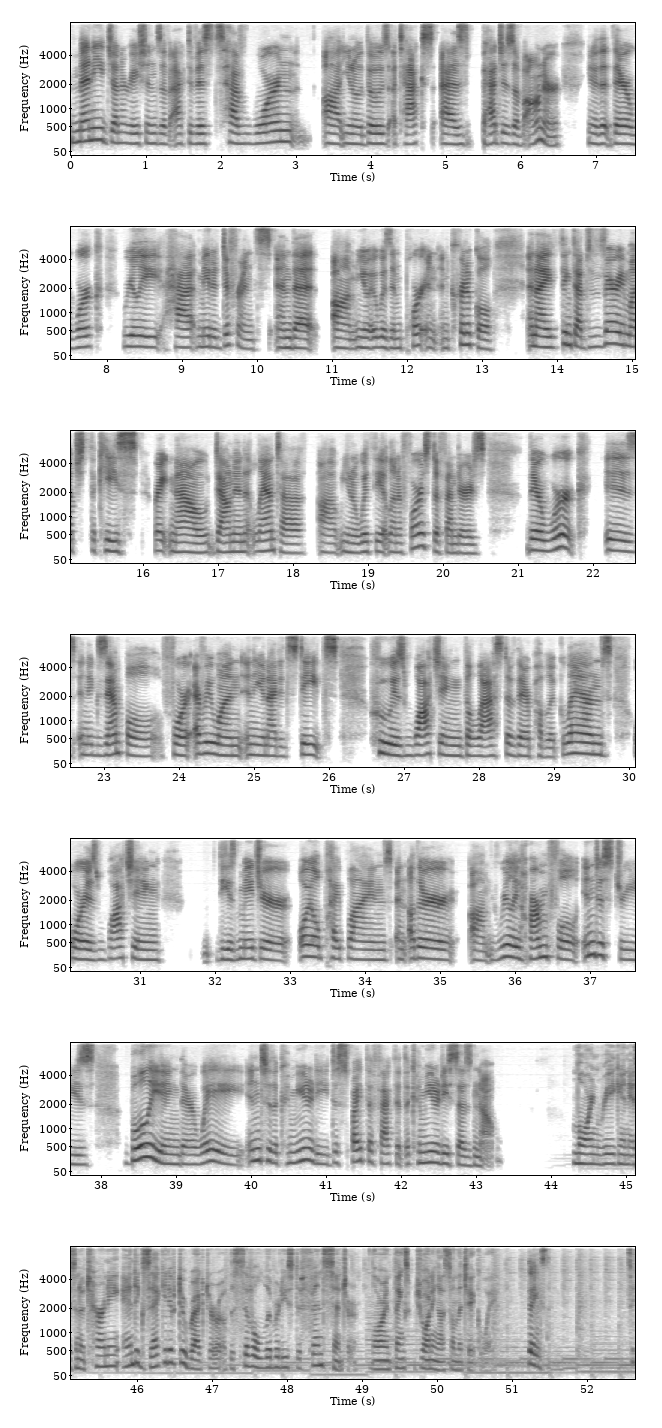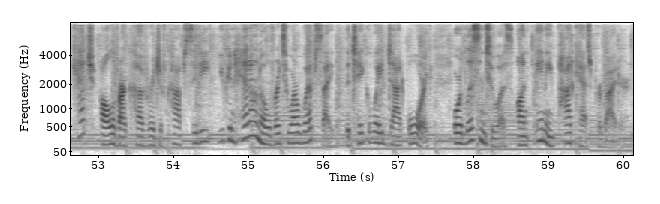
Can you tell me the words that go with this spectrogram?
many generations of activists have worn uh, you know those attacks as badges of honor you know that their work really had made a difference and that um, you know it was important and critical and i think that's very much the case right now down in atlanta uh, you know with the atlanta forest defenders their work is an example for everyone in the United States who is watching the last of their public lands or is watching these major oil pipelines and other um, really harmful industries bullying their way into the community, despite the fact that the community says no. Lauren Regan is an attorney and executive director of the Civil Liberties Defense Center. Lauren, thanks for joining us on The Takeaway. Thanks. To catch all of our coverage of Cop City, you can head on over to our website, thetakeaway.org, or listen to us on any podcast provider.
